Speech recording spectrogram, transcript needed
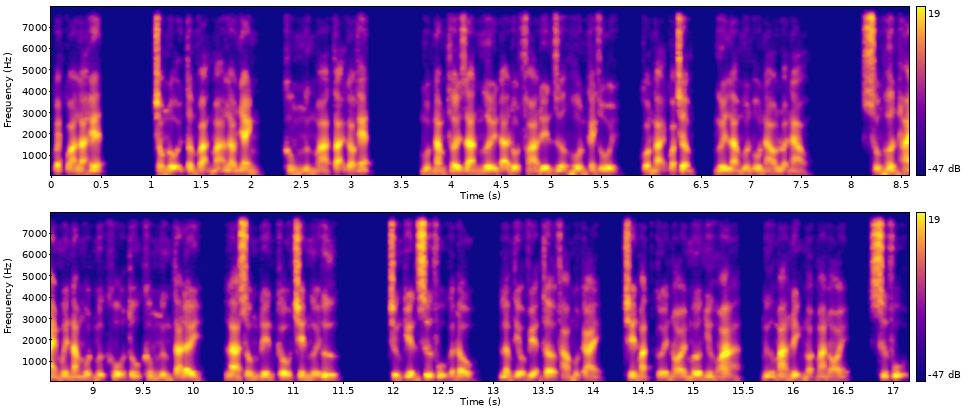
quét qua là hết. Trong nội tâm vạn mã lao nhanh, không ngừng mà tại gào thét. Một năm thời gian ngươi đã đột phá đến dưỡng hồn cảnh rồi, còn lại quá chậm, ngươi là muốn ồn ào loại nào? Sống hơn hai mươi năm một mực khổ tu không ngừng ta đây, là sống đến cầu trên người ư. Chứng kiến sư phụ gật đầu, lâm tiểu viện thở phào một cái, trên mặt cười nói mớ như hoa ngữ mang định nọt mà nói, sư phụ,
